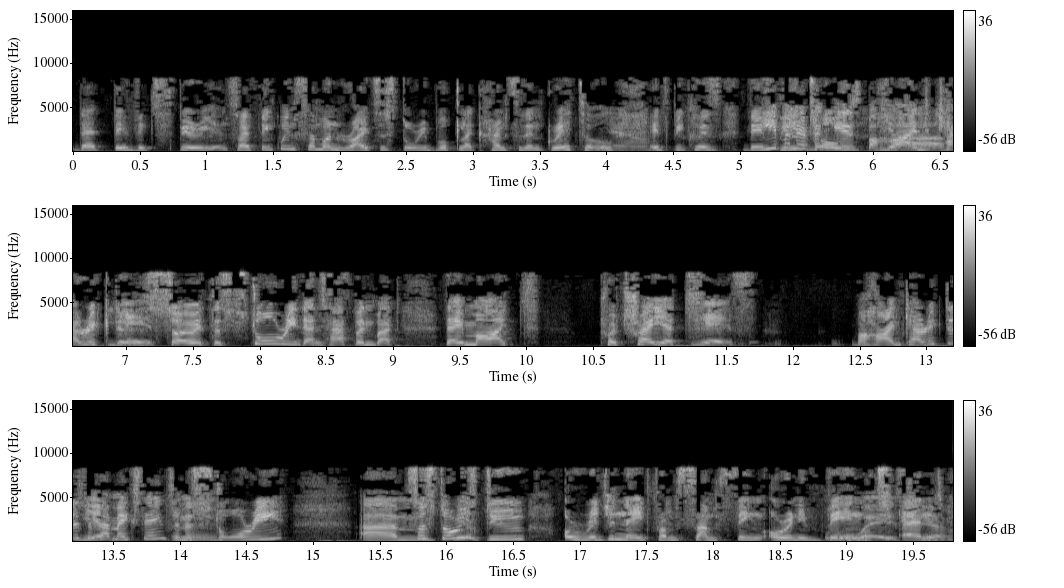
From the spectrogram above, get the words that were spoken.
that they've experienced. So I think when someone writes a storybook like Hansel and Gretel, Yeah. it's because they've even if told, it is behind Yeah, characters. Yes. So it's a story that's happened, but they might portray it yes. behind characters, if Yeah. Mm-hmm. that makes sense, in a story. Um, So stories do originate from something or an event Always, and, yeah.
